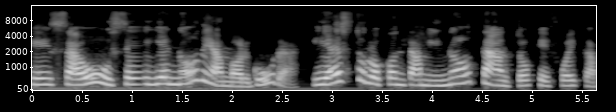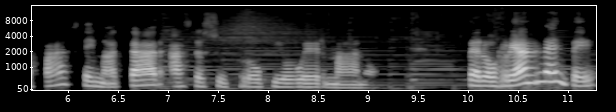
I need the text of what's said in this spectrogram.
que Saúl se llenó de amargura y esto lo contaminó tanto que fue capaz de matar hasta su propio hermano. Pero realmente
